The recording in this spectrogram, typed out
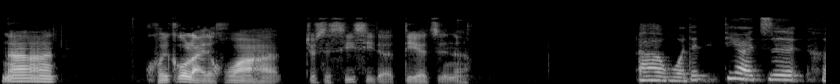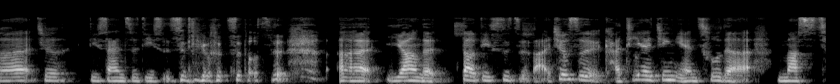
那回过来的话。就是 CC 的第二支呢？呃，我的第二支和就第三支、第四支、第五支都是呃一样的，到第四支吧。就是卡地亚今年出的 Must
